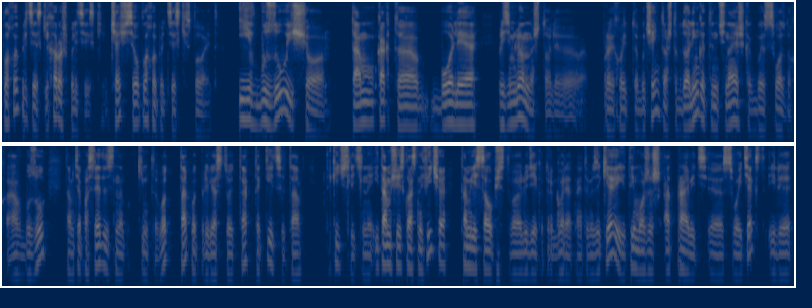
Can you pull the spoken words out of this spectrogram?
плохой полицейский и хороший полицейский. Чаще всего плохой полицейский всплывает. И в Бузу еще там как-то более приземленно, что ли, происходит обучение, потому что в Дуолинго ты начинаешь как бы с воздуха, а в Бузу там тебя последовательно по каким-то вот так вот приветствуют, так, такие цвета, такие числительные. И там еще есть классная фича, там есть сообщество людей, которые говорят на этом языке, и ты можешь отправить э, свой текст или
